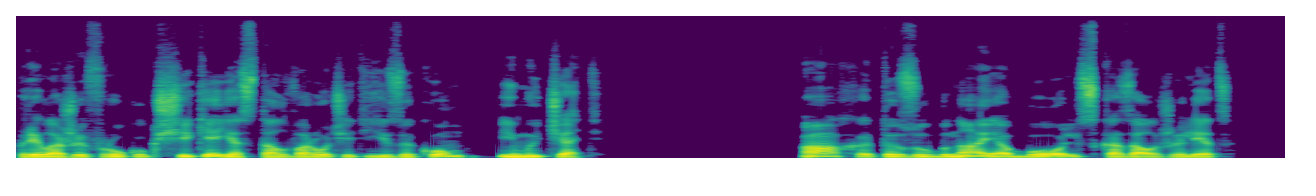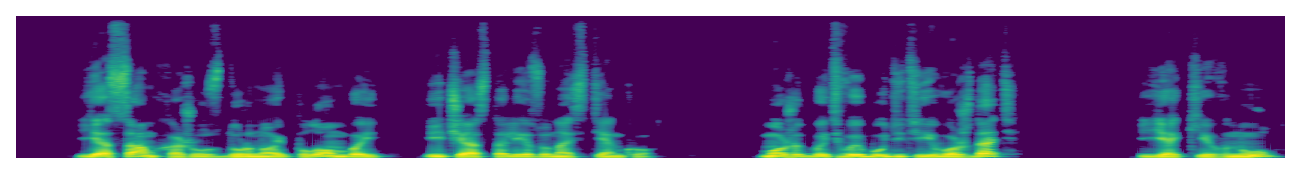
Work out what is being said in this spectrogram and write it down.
Приложив руку к щеке, я стал ворочать языком и мычать. «Ах, это зубная боль», — сказал жилец. «Я сам хожу с дурной пломбой и часто лезу на стенку. Может быть, вы будете его ждать?» Я кивнул,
